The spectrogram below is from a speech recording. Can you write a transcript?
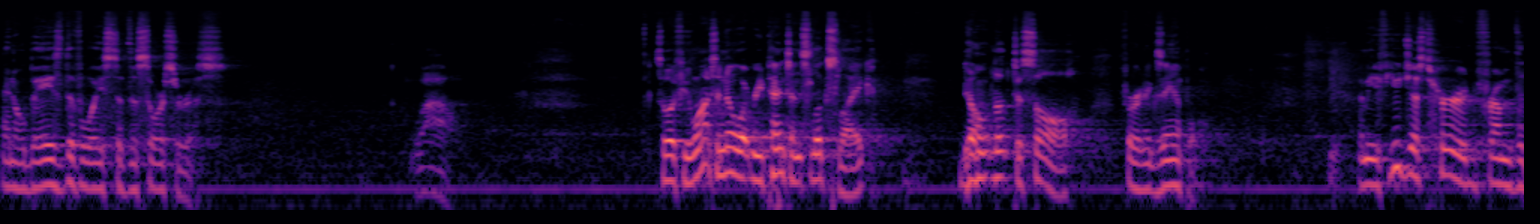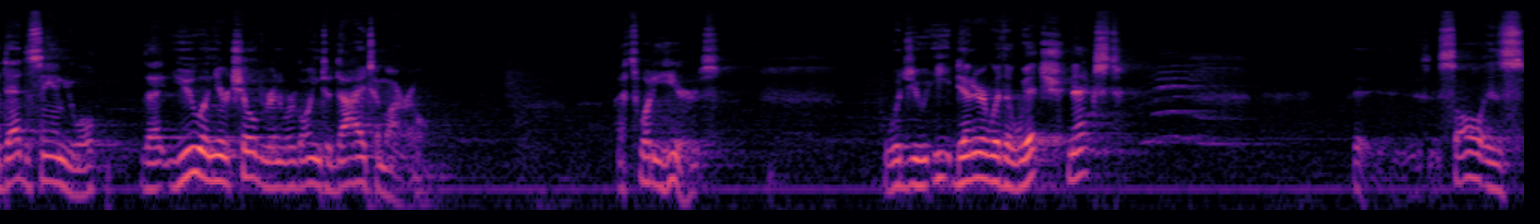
and obeys the voice of the sorceress. Wow. So if you want to know what repentance looks like, don't look to Saul for an example. I mean, if you just heard from the dead Samuel that you and your children were going to die tomorrow, that's what he hears. Would you eat dinner with a witch next? Saul is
